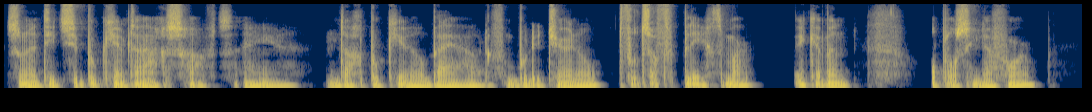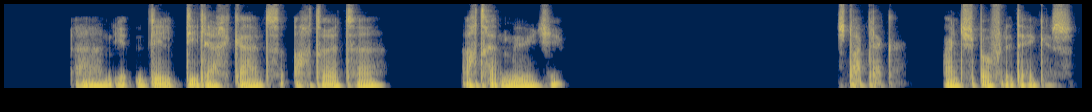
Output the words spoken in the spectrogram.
zo'n notitieboekje hebt aangeschaft en je een dagboekje wil bijhouden een bullet journal. Het voelt zo verplicht, maar ik heb een oplossing daarvoor. Uh, die, die, leg ik uit achter het, uh, achter het muurtje. Slaap lekker. Handjes boven de dekens.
